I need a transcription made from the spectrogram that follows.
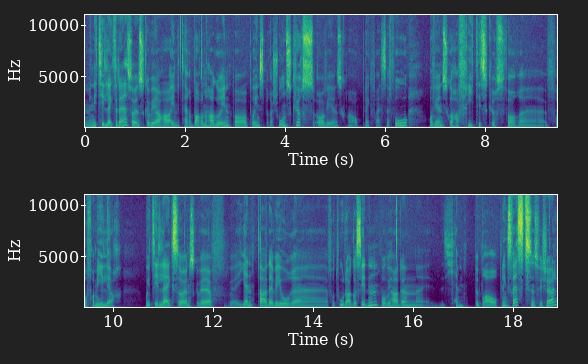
men i tillegg til det så ønsker vi å ha, invitere barnehager inn på, på, inspirasjonskurs, og vi ønsker å ha opplegg for SFO, og vi ønsker å ha fritidskurs for, eh, for familier. Og I tillegg så ønsker vi å gjenta det vi gjorde eh, for to dager siden, hvor vi hadde en eh, kjempebra åpningsfest, syns vi sjøl.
